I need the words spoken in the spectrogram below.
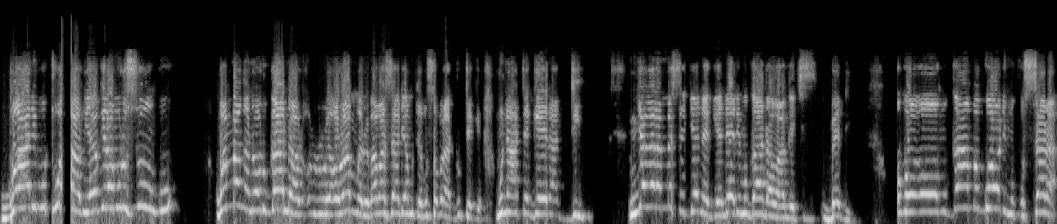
bwali butwalu yayogera mu lusungu. Bwembanga n'oluganda olwammwe lwe babazaalyamu temusobola dutege munaategeera ddi? Njagala meseji eno egenda eri muganda wange bedi. Omugambo gw'oli mu kusala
